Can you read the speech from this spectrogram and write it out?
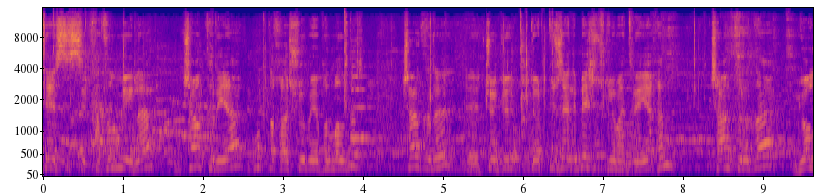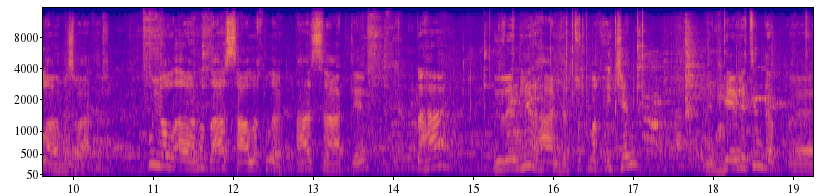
tesisi katılımıyla Çankırı'ya mutlaka şube yapılmalıdır. Çankırı e, çünkü 450-500 kilometreye yakın Çankırı'da yol ağımız vardır. Bu yol ağını daha sağlıklı, daha sıhhatli, daha güvenilir halde tutmak için e, devletin de e,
